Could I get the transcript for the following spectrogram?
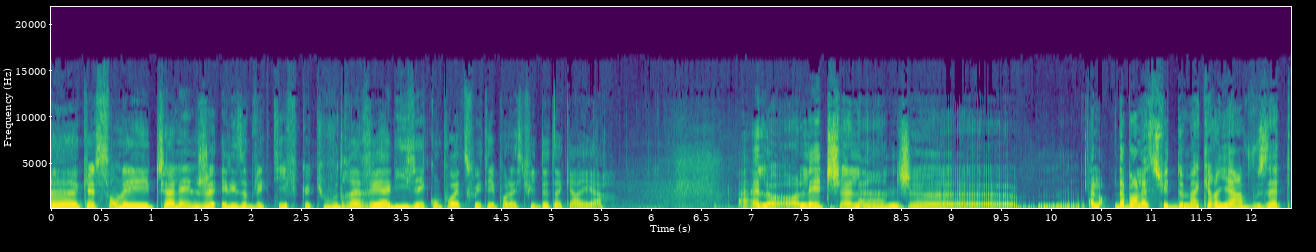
Euh, quels sont les challenges et les objectifs que tu voudrais réaliser qu'on pourrait te souhaiter pour la suite de ta carrière? Alors, les challenges. euh, Alors, d'abord, la suite de ma carrière, vous êtes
